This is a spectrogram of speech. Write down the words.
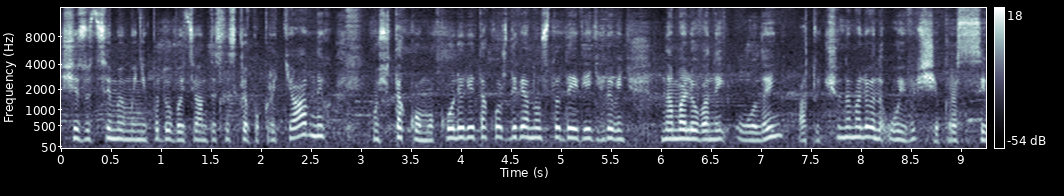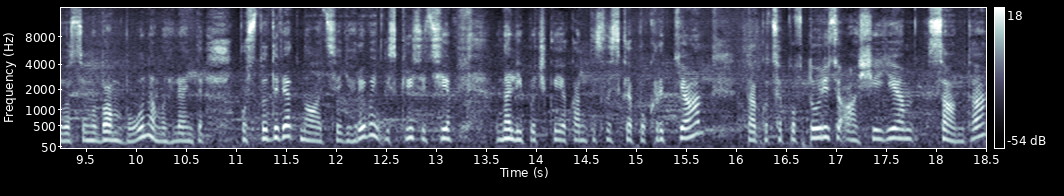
Ще з оцими мені подобається антислизьке покриття в них. Ось в такому кольорі також 99 гривень. Намальований олень. А тут що намальоване? Ой, взагалі красиво з цими бамбонами. Гляньте, по 119 гривень. І скрізь оці наліпочки, як антислизьке покриття. Так, оце повторюється. А ще є Санта.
